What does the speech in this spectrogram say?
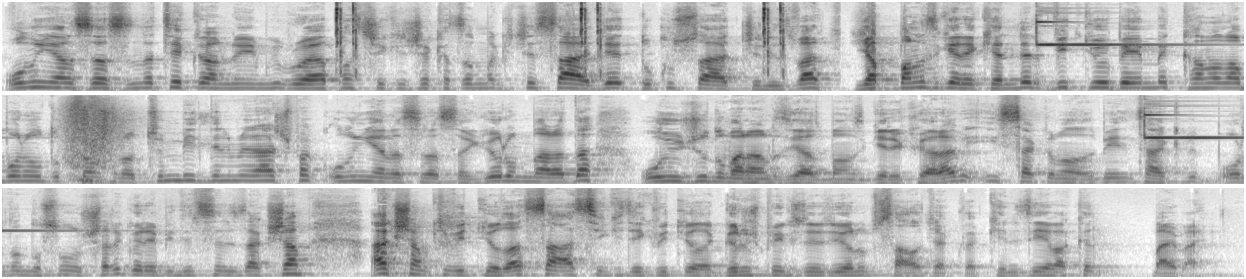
Onun yanı sırasında tekrar dediğim gibi Royal Pass çekilişe katılmak için sadece 9 saatçiniz var. Yapmanız gerekenler videoyu beğenmek, kanala abone olduktan sonra tüm bildirimleri açmak. Onun yanı sırasında yorumlara da oyuncu numaranızı yazmanız gerekiyor abi. Instagram'dan da beni takip edip oradan da sonuçları görebilirsiniz akşam. Akşamki videoda saat 8'deki videoda görüşmek üzere diyorum. Sağlıcakla. Kendinize iyi bakın. Bay bay.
